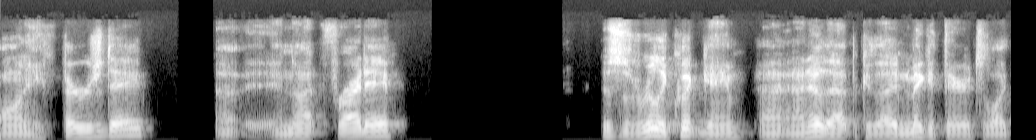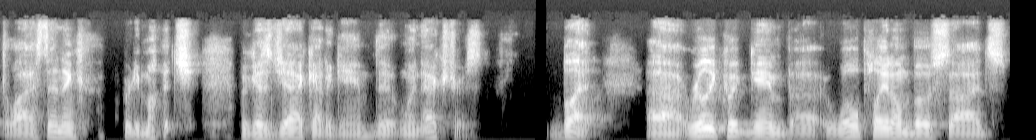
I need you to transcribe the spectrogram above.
on a Thursday uh, and not Friday. This was a really quick game, uh, and I know that because I didn't make it there until like the last inning, pretty much, because Jack had a game that went extras. But uh, really quick game, uh, well played on both sides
